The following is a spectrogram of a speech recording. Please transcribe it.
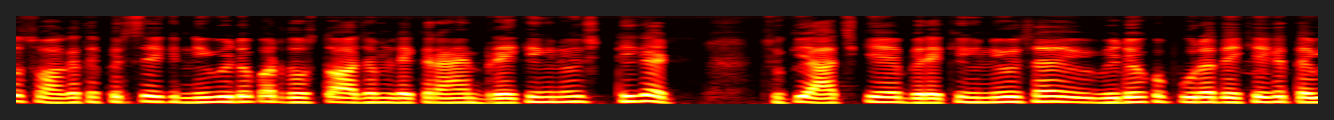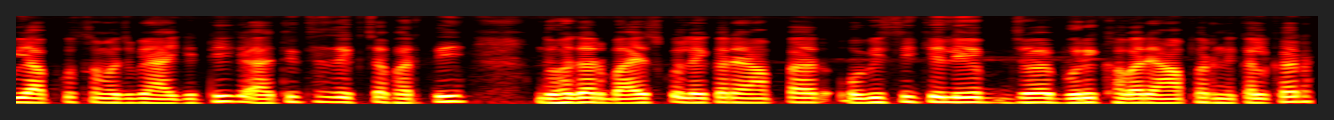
तो स्वागत है फिर से एक न्यू वीडियो पर। दोस्तों, आज हम लेकर आए हैं ब्रेकिंग न्यूज़ ठीक है? चूँकि आज की है ब्रेकिंग न्यूज़ है वीडियो को पूरा देखिएगा, तभी आपको समझ में आएगी, ठीक है? अतिथि शिक्षा भर्ती 2022 को लेकर यहाँ पर ओबीसी के लिए जो है बुरी खबर यहाँ पर निकल कर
